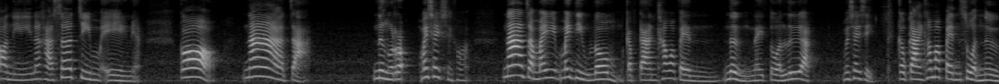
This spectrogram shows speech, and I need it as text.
ตอนนี้นะคะเซอร์จิมเองเนี่ย ก็น่าจะหนึ่งไม่ใช่ใช่คำว่าน่าจะไม่ไม่ดิวล่มกับการเข้ามาเป็นหนึ่งในตัวเลือกไม่ใช่สิ กับการเข้ามาเป็นส่วนหนึ่ง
